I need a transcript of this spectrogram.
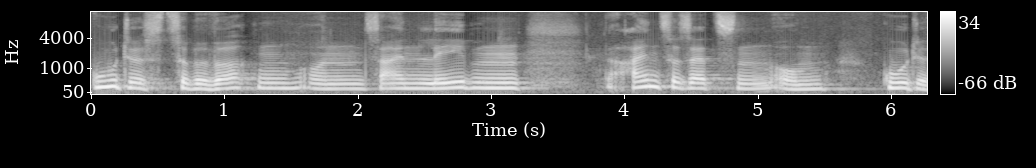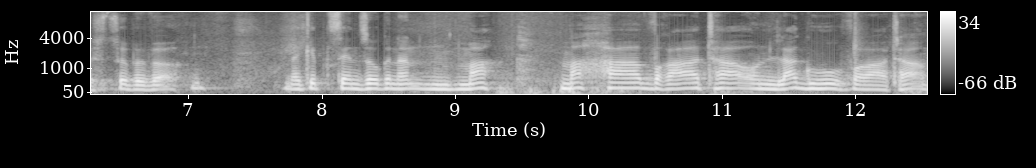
Gutes zu bewirken und sein Leben einzusetzen, um Gutes zu bewirken. Und da gibt es den sogenannten Mahavrata und Laghuvrata.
